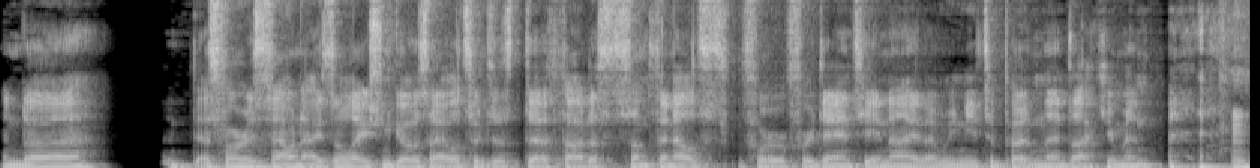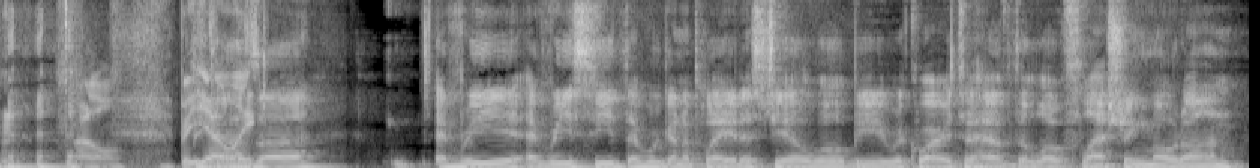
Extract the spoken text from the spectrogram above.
And uh, as far as sound isolation goes, I also just uh, thought of something else for for Dante and I that we need to put in that document. oh, but because, yeah, like. Uh, every every seat that we're going to play at SGL will be required to have the low flashing mode on.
